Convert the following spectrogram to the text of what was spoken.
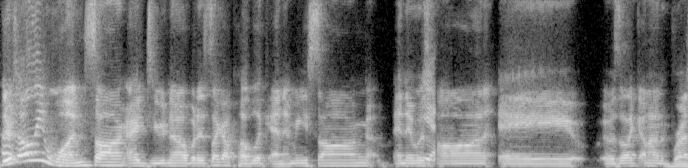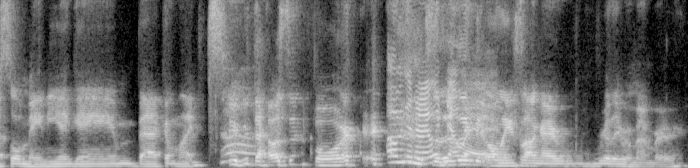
There's only one song I do know, but it's like a Public Enemy song, and it was Yeah. on a it was like on a WrestleMania game back in like 2004. oh, then I so would this know like it. the only song I really remember.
